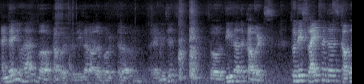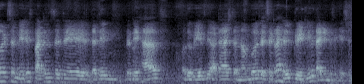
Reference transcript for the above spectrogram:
And then you have uh. So these are all about the um, remiges. So these are the coverts. So these flight feathers, coverts, and various patterns that they that they that they have, or the ways they attach, the numbers, etc., help greatly with identification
